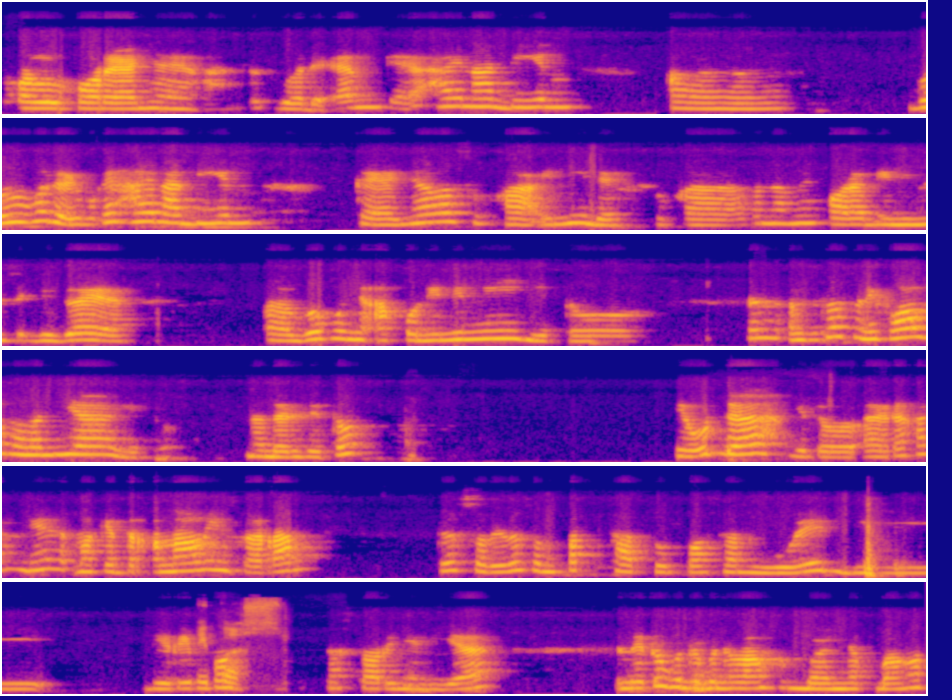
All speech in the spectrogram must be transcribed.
Kalau Koreanya ya kan. Terus gue DM kayak, Hai Nadine, eh gue lupa deh, pokoknya Hai Nadine, kayaknya lo suka ini deh, suka apa namanya Korean indie music juga ya. Eh gue punya akun ini nih gitu. Terus abis itu langsung di follow sama dia gitu. Nah dari situ, ya udah gitu. Akhirnya kan dia makin terkenal nih sekarang. Terus waktu itu sempet satu posan gue di di repost story-nya dia. Dan itu bener-bener langsung banyak banget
